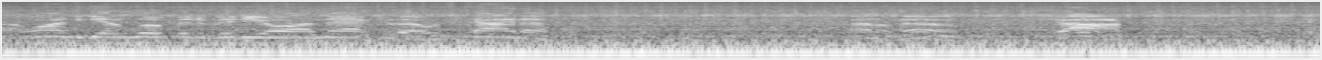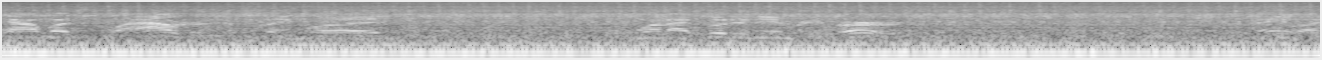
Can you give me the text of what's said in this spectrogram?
I wanted to get a little bit of video on that because I was kind of, I don't know, shocked at how much louder this thing was when I put it in reverse anyway,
